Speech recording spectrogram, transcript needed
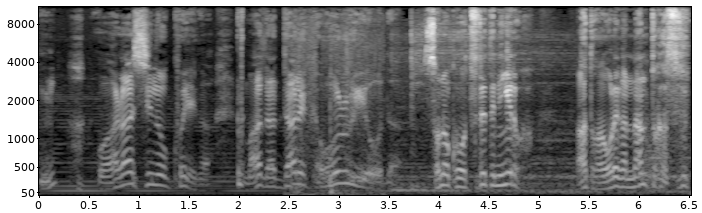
誰？わらしの声がまだ誰かおるようだ。その子を連れて逃げろ。あとは俺が何とかする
